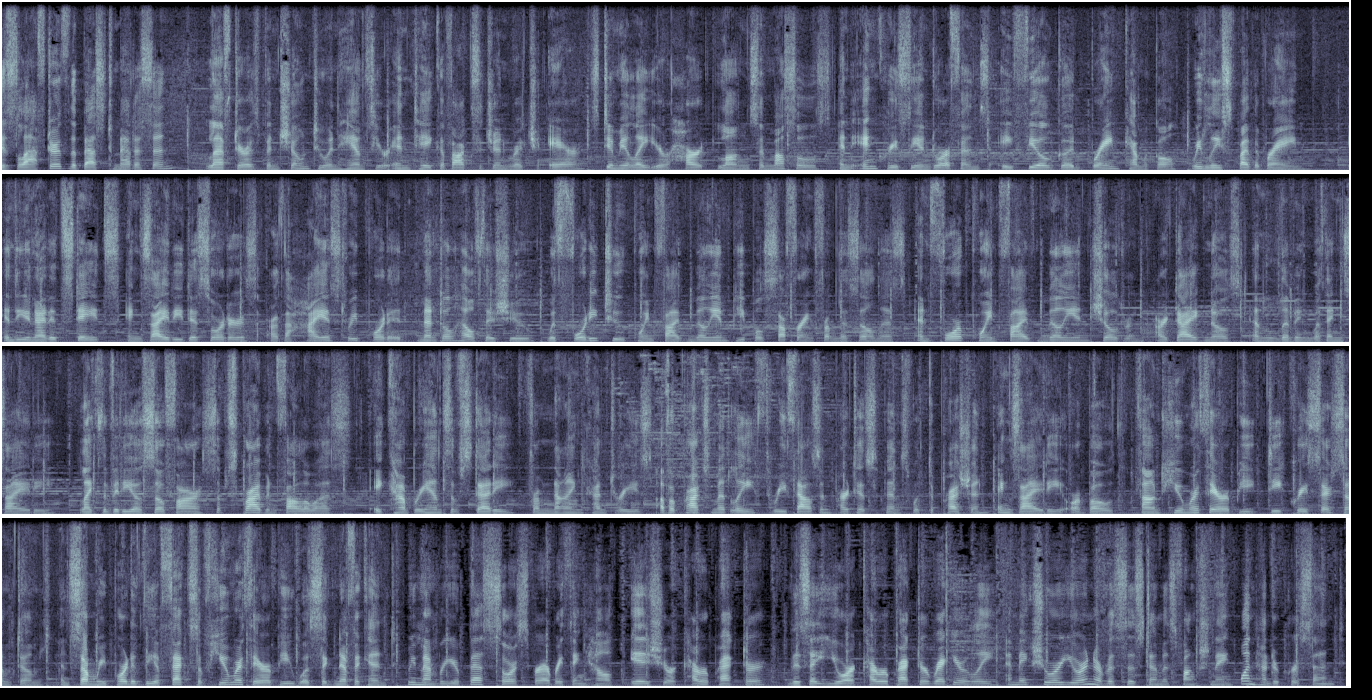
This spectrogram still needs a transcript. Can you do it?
Is laughter the best medicine? Laughter has been shown to enhance your intake of oxygen rich air, stimulate your heart, lungs, and muscles, and increase the endorphins, a feel good brain chemical released by the brain. In the United States, anxiety disorders are the highest reported mental health issue, with 42.5 million people suffering from this illness, and 4.5 million children are diagnosed and living with anxiety. Like the video so far, subscribe and follow us a comprehensive study from nine countries of approximately 3,000 participants with depression, anxiety, or both found humor therapy decreased their symptoms, and some reported the effects of humor therapy was significant. Remember, your best source for everything health is your chiropractor. Visit your chiropractor regularly and make sure your nervous system is functioning 100%.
